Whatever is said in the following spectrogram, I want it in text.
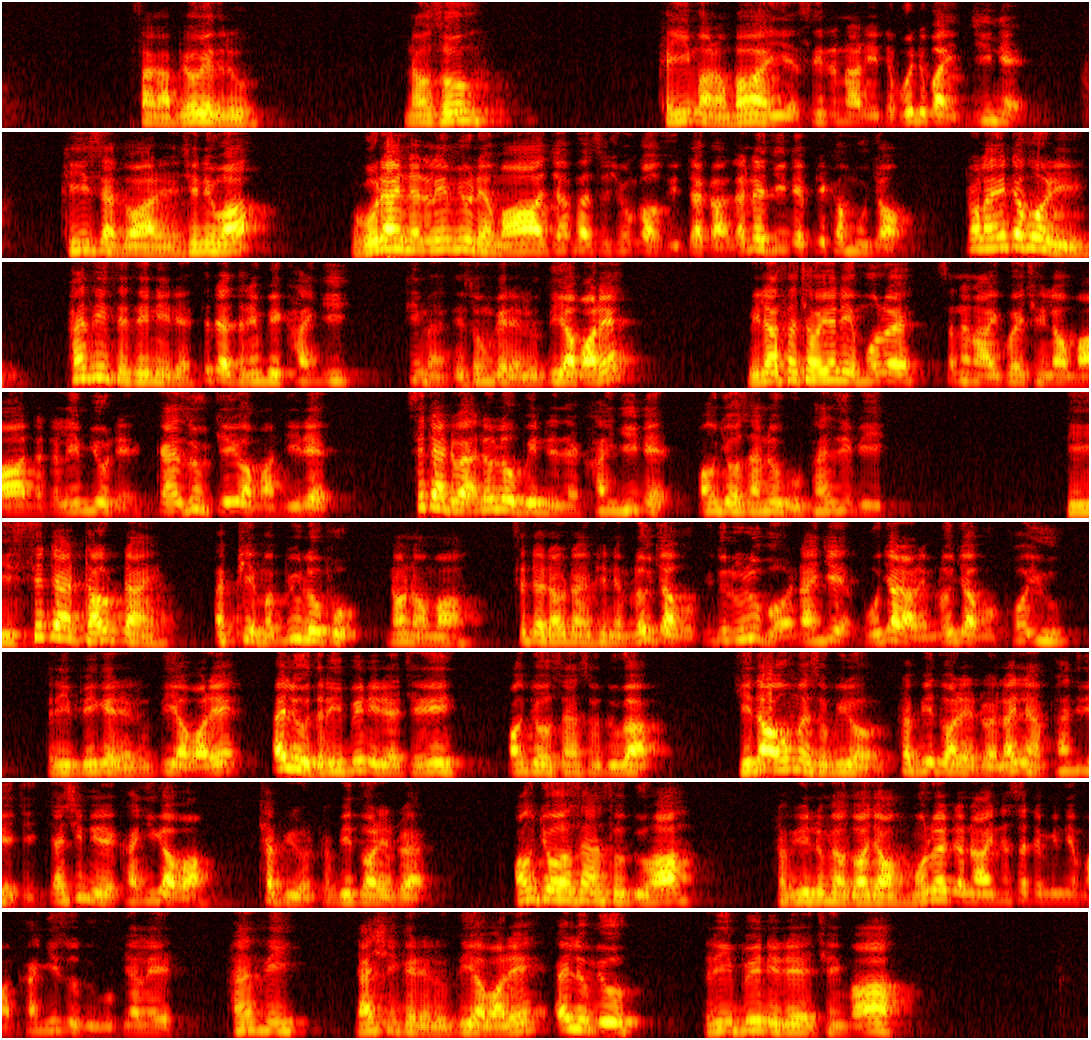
အစကပြောခဲ့သလိုနောက်ဆုံးခကြီးမှာတော့ဘဝကြီးရဲ့စေတနာတွေတပွေ့တပိုက်ကြီးနဲ့ခကြီးဆက်သွားတယ်အချင်းတွေပါ ဘကိုးတိုင်းနတ်တလင်းမြို့နယ်မှာကျန်းဖတ်ဆရှုံးကောင်စီတပ်ကလက်နက်ကြီးနဲ့ပစ်ခတ်မှုကြောင့်တော်လိုင်းရေးတပ်ဖွဲ့တွေဖမ်းဆီးစစ်ဆေးနေတဲ့စစ်တပ်သတင်းပေးခိုင်ကြီးထိမှန်တည်ဆုံခဲ့တယ်လို့သိရပါတယ်မီလာ16ရက်နေ့မွန်းလွဲ12နာရီခွဲအချိန်လောက်မှာနတ်တလင်းမြို့နယ်ကန်စုကျေးရွာမှာနေတဲ့စစ်တပ်တွေအလုပ်လုပ်ပေးနေတဲ့ခိုင်ကြီးနဲ့အောင်ကျော်စံတို့ကိုဖမ်းဆီးပြီးဒီစစ်တပ်ထောက်တိုင်အဖြစ်မပြုတ်လို့ဖို့နောက်နောက်မှာစစ်တပ်ထောက်တိုင်ဖြစ်နေမလုပ်ကြဘူးပြည်သူလူထုပေါ်အနိုင်ကျင့်ဗိုလ်ကြတာတွေမလုပ်ကြဘူးခေါ်ယူသတိပေးခဲ့တယ်လို့သိရပါတယ်အဲ့လိုသတိပေးနေတဲ့အချိန် အောင်ကျော်စံဆိုသူကရေတောက်အောင်မယ်ဆိုပြီးတော့ထွက်ပြေးသွားတဲ့အတွက်လိုက်လံဖမ်းဆီးတဲ့အချိန်ကြံရှိနေတဲ့ခိုင်ကြီးကပါထပ်ပြီးတော့ထွက်ပြေးသွားတဲ့အတွက်အောင်ကျော်စံဆိုသူဟာထွက်ပြေးလွတ်မြောက်သွားကြောင်းမွန်လွဲတနာရီ22မိနစ်မှာခိုင်ကြီးဆိုသူကိုပြန်လဲဖမ်းဆီးရရှိခဲ့တယ်လို့သိရပါတယ်အဲ့လိုမျိုးသတိပေးနေတဲ့အချိန်မှာ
